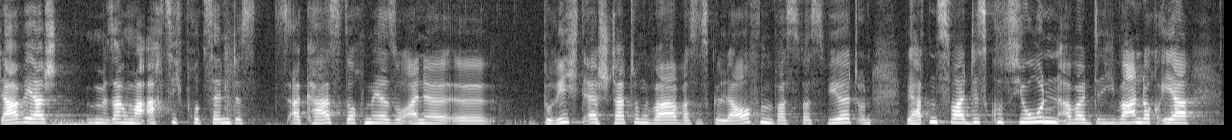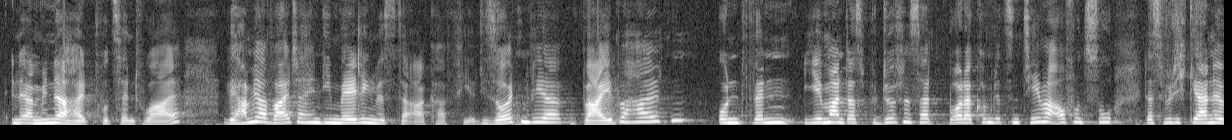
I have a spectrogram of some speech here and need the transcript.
da wir, sagen wir mal, 80 Prozent des AKs doch mehr so eine äh, Berichterstattung war, was ist gelaufen, was, was wird. Und wir hatten zwar Diskussionen, aber die waren doch eher in der Minderheit prozentual. Wir haben ja weiterhin die Mailingliste AK4. Die sollten wir beibehalten. Und wenn jemand das Bedürfnis hat, boah, da kommt jetzt ein Thema auf uns zu, das würde ich gerne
